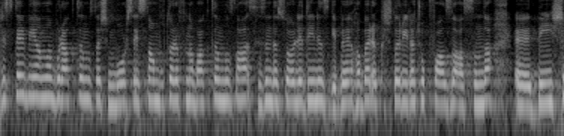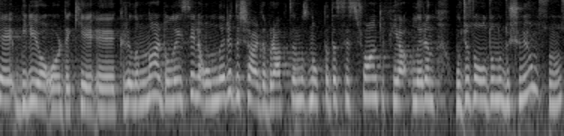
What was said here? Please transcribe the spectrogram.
riskleri bir yana bıraktığımızda şimdi Borsa İstanbul tarafına baktığımızda sizin de söylediğiniz gibi haber akışlarıyla çok fazla aslında e, değişebiliyor oradaki e, kırılımlar. Dolayısıyla onları dışarıda bıraktığımız noktada siz şu anki fiyatların ucuz olduğunu düşünüyor musunuz?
